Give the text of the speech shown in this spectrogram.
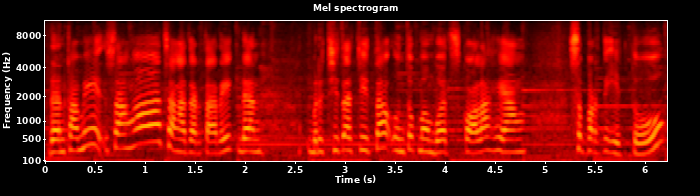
Dan kami sangat-sangat tertarik dan bercita-cita untuk membuat sekolah yang seperti itu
